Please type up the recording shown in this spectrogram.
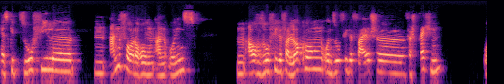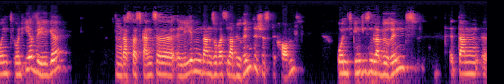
es gibt so viele hm, Anforderungen an uns, hm, auch so viele Verlockungen und so viele falsche Versprechen und, und Irrwege, dass das ganze Leben dann so was Labyrinthisches bekommt und in diesem Labyrinth dann äh,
